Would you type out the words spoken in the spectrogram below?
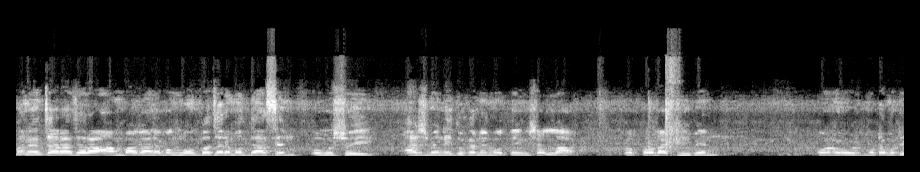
মানে যারা যারা আমবাগান এবং মগবাজারের মধ্যে আছেন, অবশ্যই আসবেন এই দোকানের মধ্যে, ইনশাল্লাহ প্রোডাক্ট নেবেন। মোটামুটি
